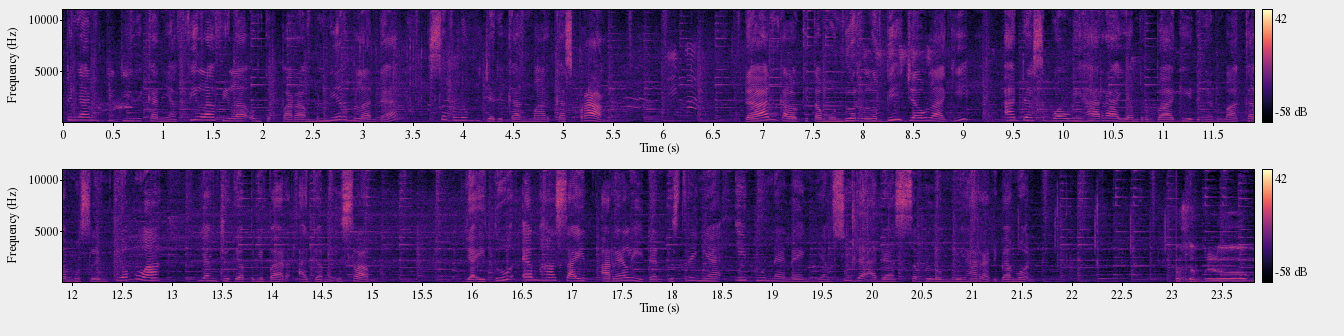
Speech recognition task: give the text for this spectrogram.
dengan didirikannya villa-villa untuk para menir Belanda sebelum dijadikan markas perang. Dan kalau kita mundur lebih jauh lagi, ada sebuah wihara yang berbagi dengan makam muslim Tionghoa yang juga penyebar agama Islam yaitu MH Said Areli dan istrinya Ibu Neneng yang sudah ada sebelum wihara dibangun. Sebelum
